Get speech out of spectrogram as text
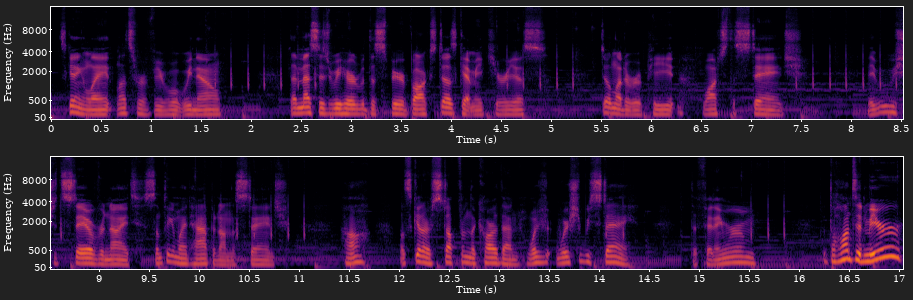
It's getting late. Let's review what we know. That message we heard with the spirit box does get me curious. Don't let it repeat. Watch the stage. Maybe we should stay overnight. Something might happen on the stage. Huh? Let's get our stuff from the car then. Where, where should we stay? The fitting room? With the haunted mirror?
